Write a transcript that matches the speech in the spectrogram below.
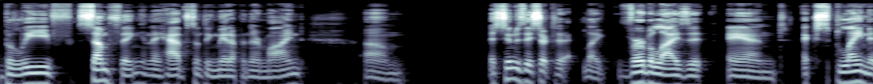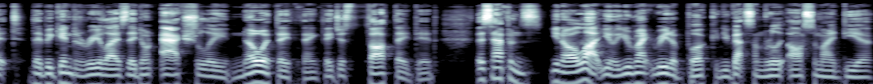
believe something and they have something made up in their mind, um, as soon as they start to like verbalize it and explain it, they begin to realize they don't actually know what they think. They just thought they did. This happens, you know, a lot. You know, you might read a book and you've got some really awesome idea,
